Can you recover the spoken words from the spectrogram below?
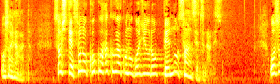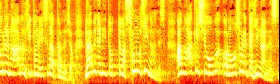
恐れなかった。そしてその告白がこの56編の3節なんです。恐れのある日とのいつだったんでしょう。ダビデにとってはその日なんです。あの秋シをあの恐れた日なんです。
